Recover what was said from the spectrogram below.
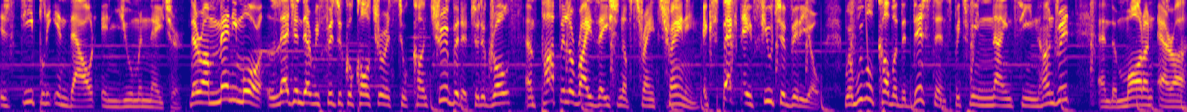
is deeply endowed in human nature. There are are many more legendary physical culturists who contributed to the growth and popularization of strength training. Expect a future video where we will cover the distance between 1900 and the modern era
